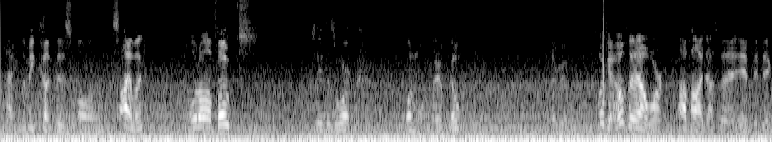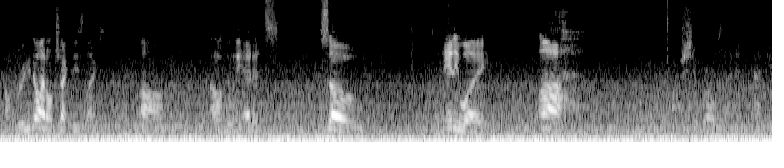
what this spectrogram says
in fact, let me cut this on silent. Hold on, folks. See if this will work. One more. There we go. There we go. Okay, hopefully that'll work. I apologize for that if it did come through. You know I don't check these things. Um, I don't do any edits. So, anyway, uh, oh shit, where was I? God damn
